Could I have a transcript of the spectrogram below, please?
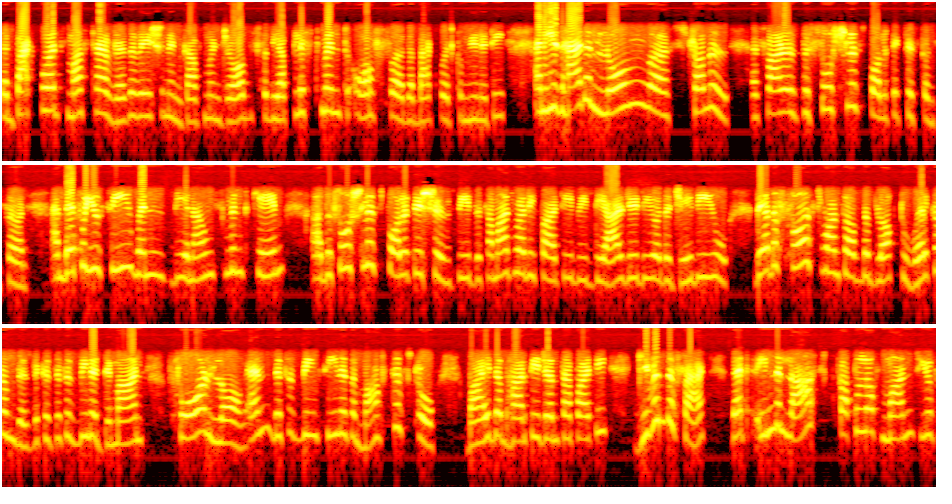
that backwards must have reservation in government jobs for the upliftment of uh, the backward community. And he's had a long uh, struggle as far as the socialist politics is concerned. And therefore, you see when the announcement came, uh, the socialist politicians, be it the Samajwadi Party, be it the RJD or the JDU, they are the first ones of the bloc to welcome this because this has been a demand for long. And this is being seen as a masterstroke by the Bharatiya Janata Party, given the fact that in the last couple of months, you've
